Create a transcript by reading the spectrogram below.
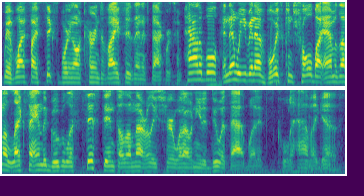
We have Wi-Fi 6 supporting all current devices and it's backwards compatible. And then we even have voice control by Amazon Alexa and the Google Assistant, although I'm not really sure what I would need to do with that, but it's cool to have, I guess.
